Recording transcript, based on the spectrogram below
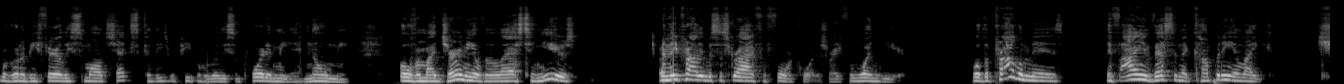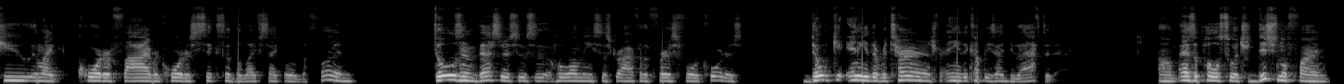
were going to be fairly small checks because these were people who really supported me and known me over my journey over the last 10 years. And they probably would subscribe for four quarters, right? For one year. Well, the problem is if I invest in a company and like Q in like quarter five or quarter six of the life cycle of the fund, those investors who, who only subscribe for the first four quarters don't get any of the returns for any of the companies I do after that. Um, as opposed to a traditional fund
